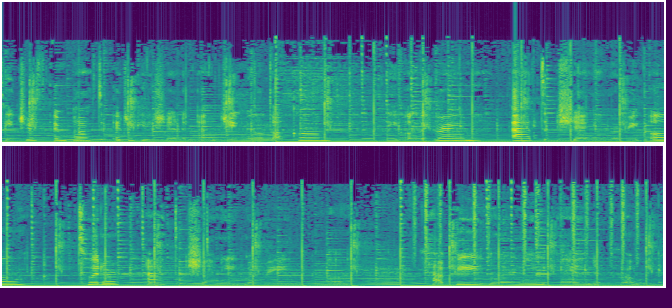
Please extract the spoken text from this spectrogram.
teachersimpacteducation at gmail.com, me on the gram at Shani Marie O, Twitter at Shani Marie O. Happy learning and growing.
